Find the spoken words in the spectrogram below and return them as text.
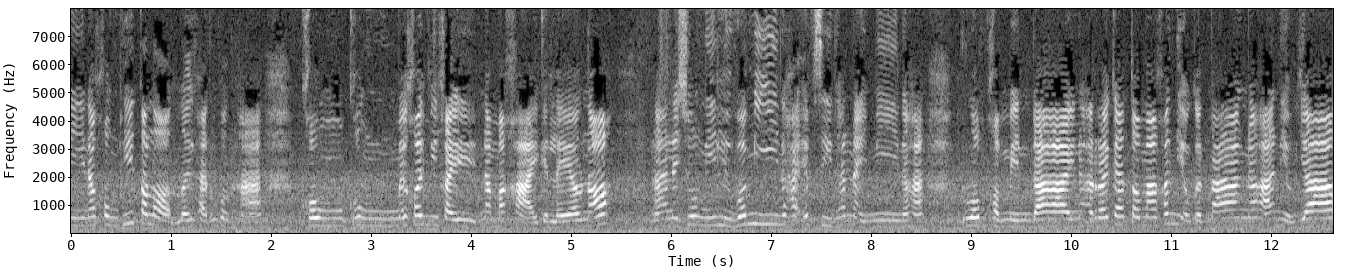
นีนะคงที่ตลอดเลยค่ะทุกคนคะคงคงไม่ค่อยมีใครนำมาขายกันแล้วเนาะนะในช่วงนี้หรือว่ามีนะคะ FC ท่านไหนมีนะคะ ร่วมคอมเมนต์ได้นะคะรายการต่อมาข้าวเหนียวกันบ้างนะคะ เหนียวยาว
